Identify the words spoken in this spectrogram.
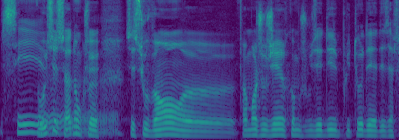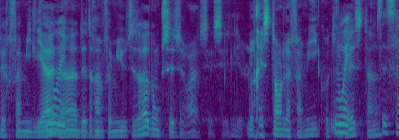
c'est... Oui, c'est ça. Donc, euh, C'est souvent, euh, enfin moi je gère, comme je vous ai dit, plutôt des, des affaires familiales, Oui. hein, des drames familiaux, etc. Donc c'est voilà, le restant de la famille quoi qui Oui. reste. hein. c'est ça.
